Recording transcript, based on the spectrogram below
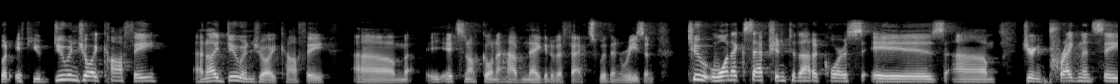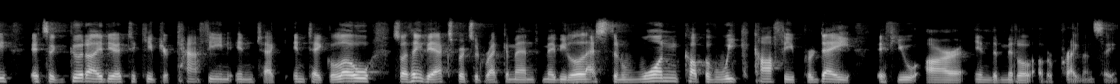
but if you do enjoy coffee, and I do enjoy coffee, um, it's not going to have negative effects within reason. Two, one exception to that, of course, is um, during pregnancy. It's a good idea to keep your caffeine intake intake low. So I think the experts would recommend maybe less than one cup of weak coffee per day if you are in the middle of a pregnancy.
